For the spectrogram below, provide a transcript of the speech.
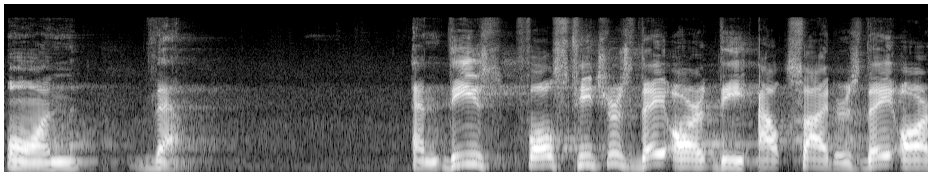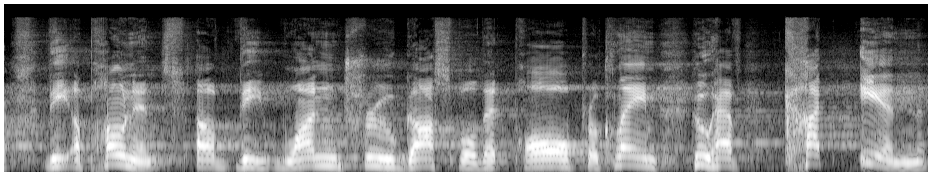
on them. And these false teachers, they are the outsiders. They are the opponents of the one true gospel that Paul proclaimed, who have cut in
